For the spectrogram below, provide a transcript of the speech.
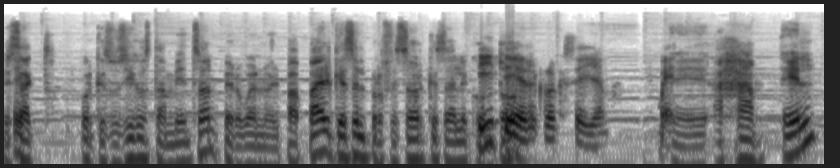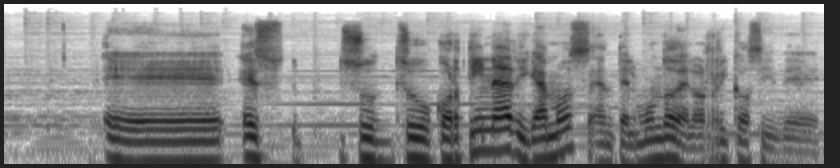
exacto, porque sus hijos también son, pero bueno, el papá, el que es el profesor que sale con Peter, creo que se llama. Eh, ajá, él es su, cortina, digamos, ante el mundo de los ricos y de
